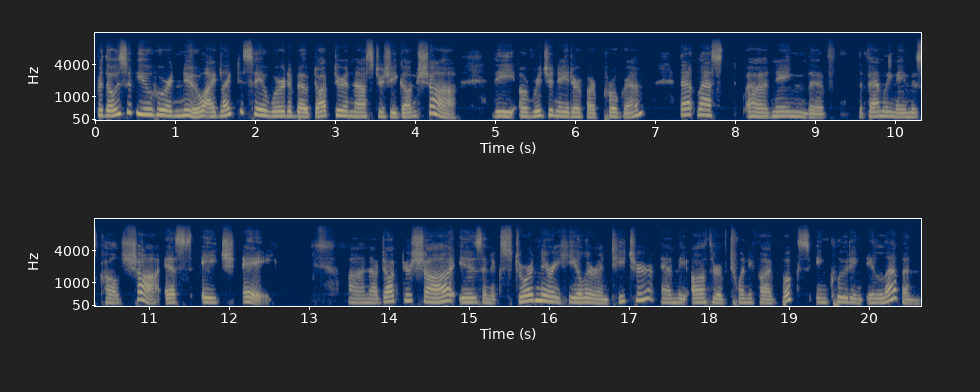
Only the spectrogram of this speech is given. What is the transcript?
For those of you who are new, I'd like to say a word about Dr. and Master Zhigang Sha, the originator of our program. That last uh, name, the, the family name is called Sha, S H A. Uh, now, Dr. Sha is an extraordinary healer and teacher and the author of 25 books, including 11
